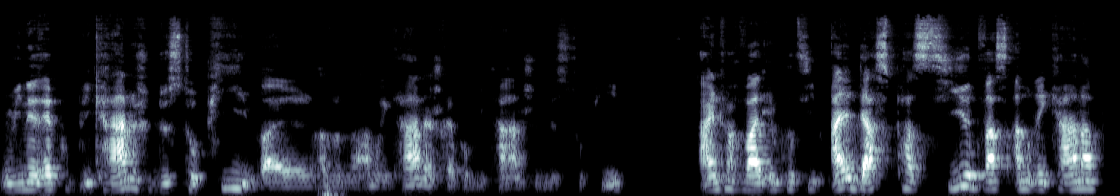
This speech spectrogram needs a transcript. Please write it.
wie eine republikanische Dystopie, weil also eine amerikanisch-republikanische Dystopie, Einfach weil im Prinzip all das passiert, was Amerikaner,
